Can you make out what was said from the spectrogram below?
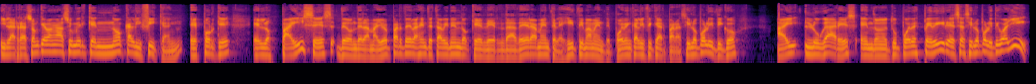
Y la razón que van a asumir que no califican es porque en los países de donde la mayor parte de la gente está viniendo, que verdaderamente, legítimamente pueden calificar para asilo político, hay lugares en donde tú puedes pedir ese asilo político allí.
